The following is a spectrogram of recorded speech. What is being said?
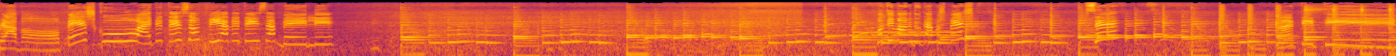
Bravo, peshku, ajde te Sofia dhe te Isabeli. mami do kapësh peshk? Se? A ti ti.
